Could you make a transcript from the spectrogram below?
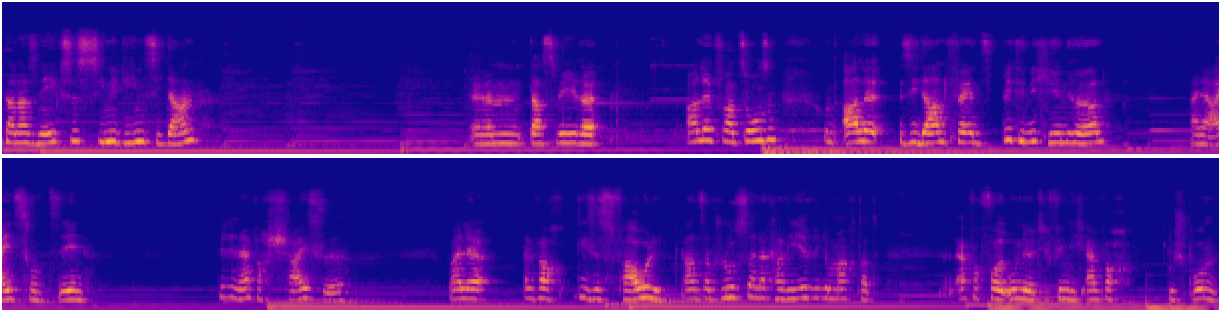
Dann als nächstes Zinedine Zidane. Ähm, das wäre alle Franzosen und alle Zidane-Fans bitte nicht hinhören. Eine 1 von 10. Finde ihn einfach scheiße. Weil er einfach dieses Foul ganz am Schluss seiner Karriere gemacht hat. Einfach voll unnötig, finde ich einfach gesponnen.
